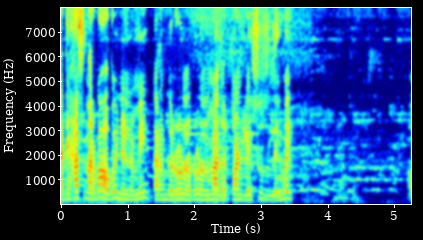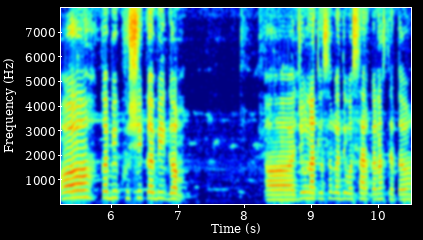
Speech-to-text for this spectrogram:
आधी हसणार भावा बहिणींना मी कारण की रोडून रोडून माझं तोंडलंय सुजलंय होय. अ कभी खुशी कभी गम. अ, जीवनातलं सगळं दिवस सारखं नसतं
